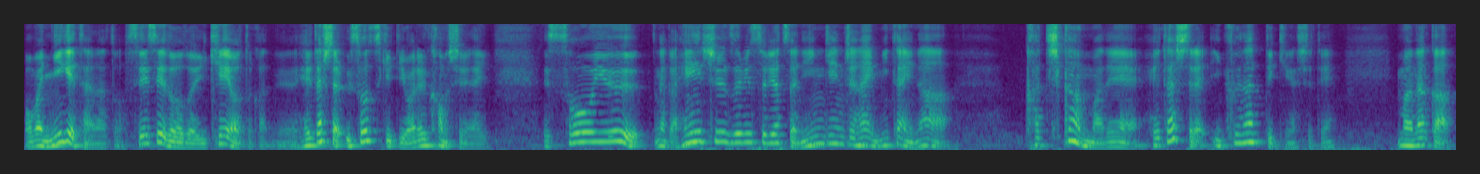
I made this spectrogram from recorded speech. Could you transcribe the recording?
お前逃げたなと。正々堂々行けよとか、ね、下手したら嘘つきって言われるかもしれない。でそういう、なんか編集済みするやつは人間じゃないみたいな価値観まで下手したら行くなって気がしてて。まあなんか、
